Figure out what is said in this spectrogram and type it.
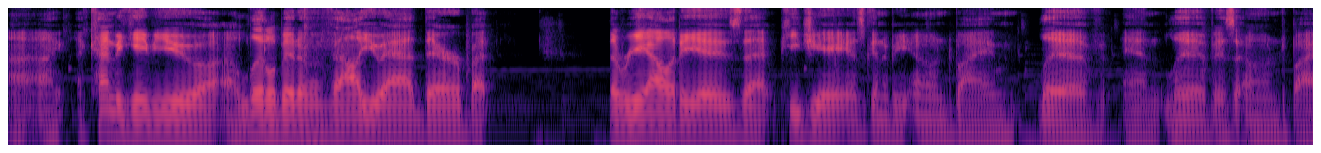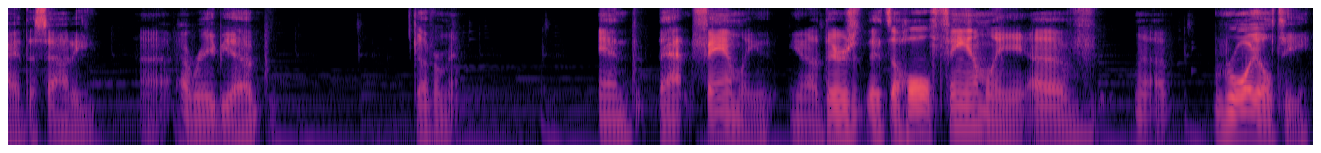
Uh, I, I kind of gave you a, a, little bit of a value add there, but the reality is that PGA is going to be owned by LIV, and LIV is owned by the Saudi uh, Arabia government. And that family, you know, there's it's a whole family of uh, royalty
